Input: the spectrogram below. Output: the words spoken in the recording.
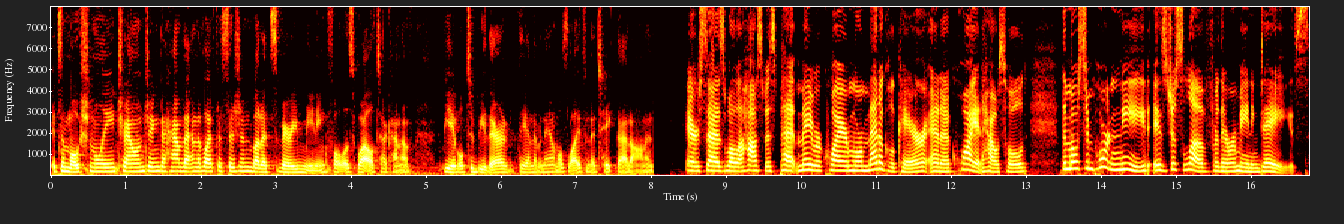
It's emotionally challenging to have that end of life decision, but it's very meaningful as well to kind of be able to be there at the end of an animal's life and to take that on. Ayers says while a hospice pet may require more medical care and a quiet household, the most important need is just love for their remaining days.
